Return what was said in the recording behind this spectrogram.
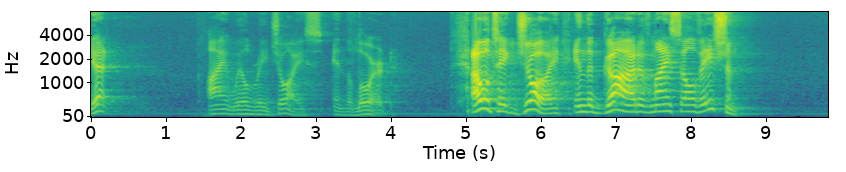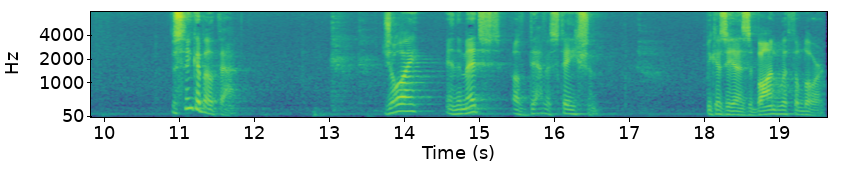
Yet I will rejoice in the Lord. I will take joy in the God of my salvation. Just think about that. Joy in the midst of devastation because he has a bond with the Lord.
